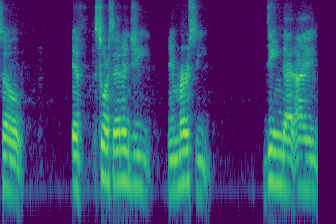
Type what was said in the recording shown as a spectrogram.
So if source energy and mercy deem that I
